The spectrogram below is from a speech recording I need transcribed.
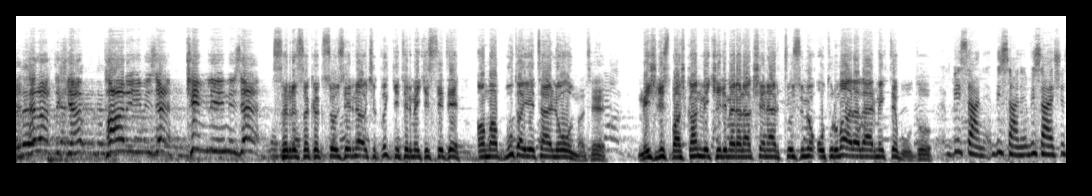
Yeter artık ya. Tarihimize, kimliğimize. Sırrı Sakık sözlerine açıklık getirmek istedi ama bu da yeterli olmadı. Meclis Başkan Vekili Meral Akşener çözümü oturuma ara vermekte buldu. Bir saniye, bir saniye, bir saniye.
